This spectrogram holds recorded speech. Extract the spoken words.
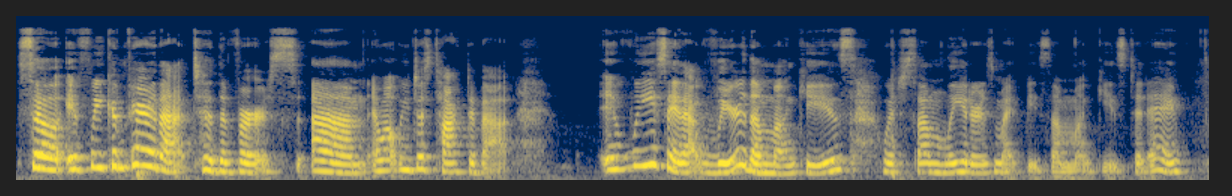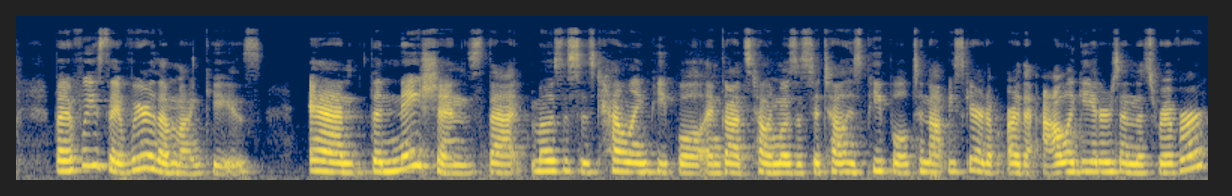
So if we compare that to the verse um, and what we just talked about, if we say that we're the monkeys, which some leaders might be some monkeys today, but if we say we're the monkeys, and the nations that Moses is telling people and God's telling Moses to tell his people to not be scared of are the alligators in this river,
